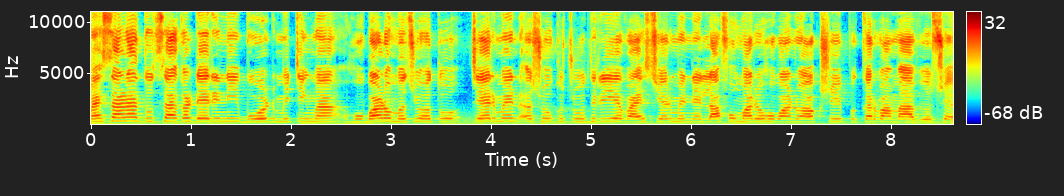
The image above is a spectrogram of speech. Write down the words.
મહેસાણા દૂધસાગર ડેરીની બોર્ડ મિટિંગમાં હોબાળો મચ્યો હતો. ચેરમેન અશોક ચૌધરીએ વાઇસ ચેરમેનને લાફો માર્યો હોવાનો આક્ષેપ કરવામાં આવ્યો છે,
